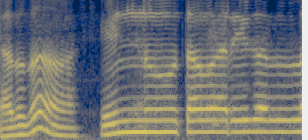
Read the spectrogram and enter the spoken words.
ಯಾವ್ದು ಹೆಣ್ಣು ತವರಿಗಲ್ಲ.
